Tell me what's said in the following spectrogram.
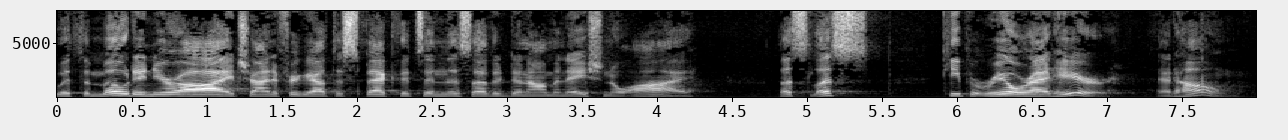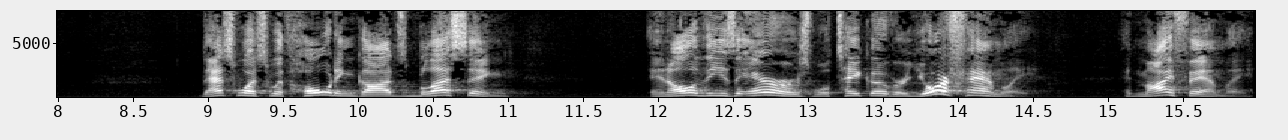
with the mote in your eye trying to figure out the speck that's in this other denominational eye. Let's, let's keep it real right here at home. That's what's withholding God's blessing. And all of these errors will take over your family and my family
